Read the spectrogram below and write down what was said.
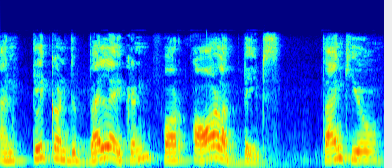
and click on the bell icon for all updates. Thank you.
